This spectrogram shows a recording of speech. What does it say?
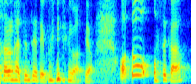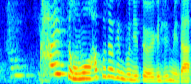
저랑 같은 세대 분이신 것 같아요 어 또 없을까요? 카이스트 어머 학구적인 분이 또 여기 계십니다.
